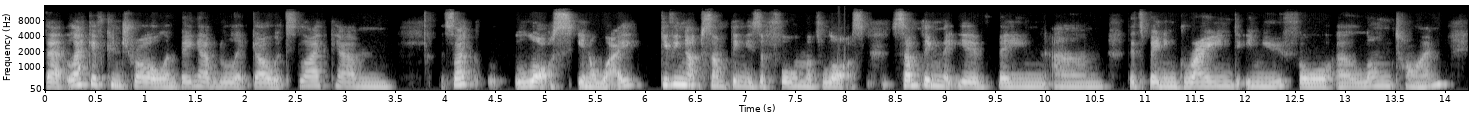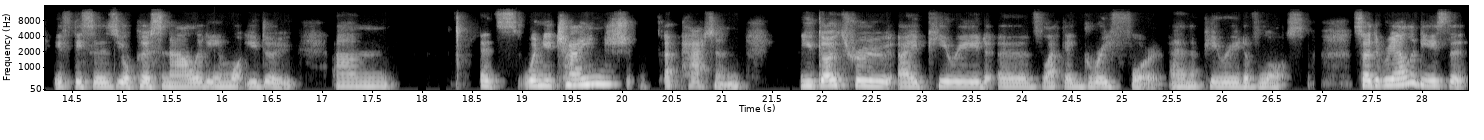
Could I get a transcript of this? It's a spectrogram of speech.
that lack of control and being able to let go it's like um, it's like loss in a way. Giving up something is a form of loss something that you've been um, that's been ingrained in you for a long time if this is your personality and what you do. Um, it's when you change a pattern you go through a period of like a grief for it and a period of loss so the reality is that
